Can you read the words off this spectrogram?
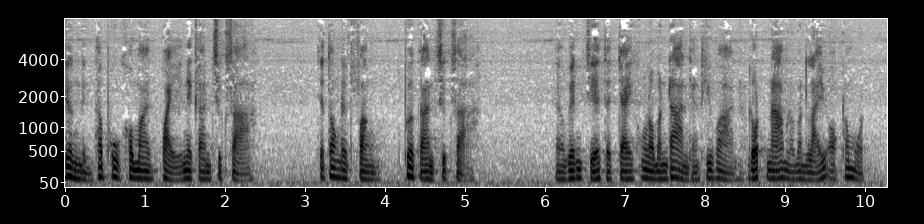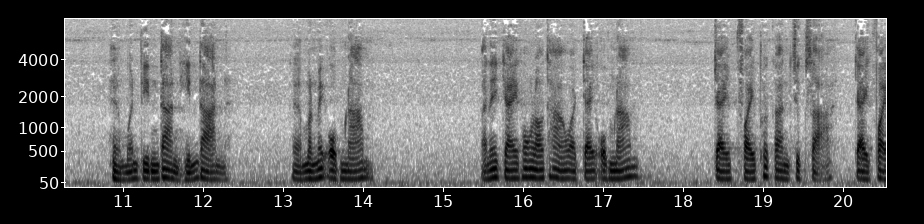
เรื่องหนึ่งถ้าผู้เข้ามาใฝ่ในการศึกษา จะต้องได้ฟังเพื่อการศึกษา เว้นเสียแต่ใจของเรามันด้านอย่างที่ว่าลดน้ำแล้วมันไหลออกทั้งหมดเหมือนดินด้านหินด้านมันไม่อมน้ำอันนี้ใจของเราถ้าว่าใจอมน้ำใจใฝ่เพื่อการศึกษา ใจใฝ่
